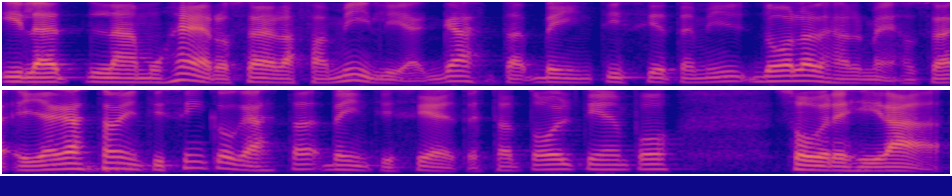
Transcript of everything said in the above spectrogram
Y la, la mujer, o sea, la familia, gasta 27 mil dólares al mes. O sea, ella gasta 25, gasta 27. Está todo el tiempo sobregirada.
